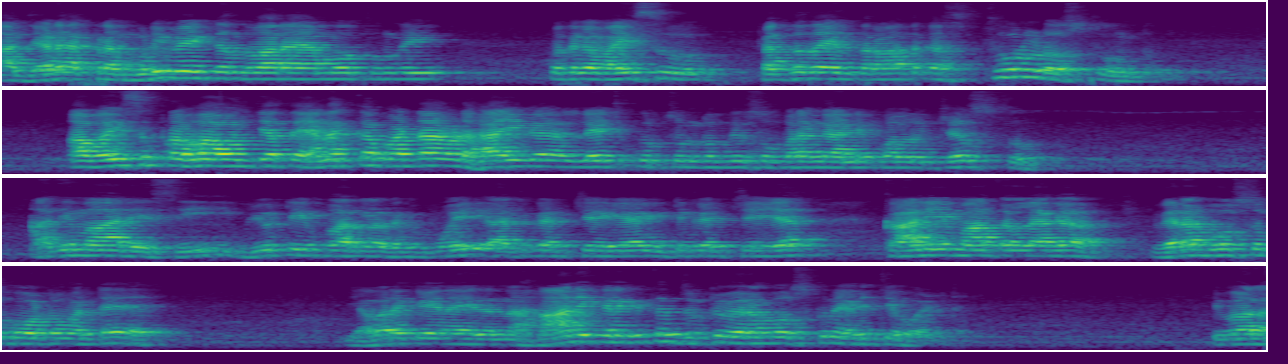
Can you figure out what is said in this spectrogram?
ఆ జడ అక్కడ ముడి వేయటం ద్వారా ఏమవుతుంది? కొద్దిగా వయసు పెద్దదైన తర్వాత స్థూలుడు వస్తూ ఉంటుంది. ఆ వయసు ప్రభావం చేత వెనక్కబడ్డ ఆవిడ హాయిగా లేచి కూర్చుంటుంది శుభ్రంగా అన్ని పనులు చేస్తూ. అది మానేసి బ్యూటీ పార్లర్కి పోయి అటు కట్ చేయ ఇటు కట్ చేయ కాళీ మాతల్లాగా విరబూసుకోవటం అంటే ఎవరికైనా ఏదైనా హాని కలిగితే జుట్టు విరబోసుకుని ఎడిచేవాళ్ళు ఇవాళ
